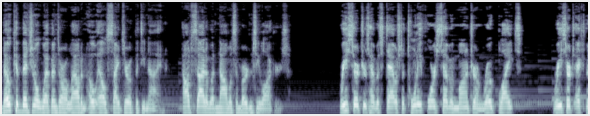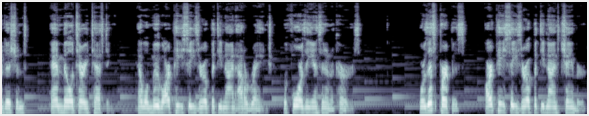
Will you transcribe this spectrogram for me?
No conventional weapons are allowed in OL Site-059, outside of anomalous emergency lockers. Researchers have established a 24-7 monitor on rogue flights, research expeditions, and military testing, and will move RPC-059 out of range before the incident occurs. For this purpose, RPC-059's chamber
